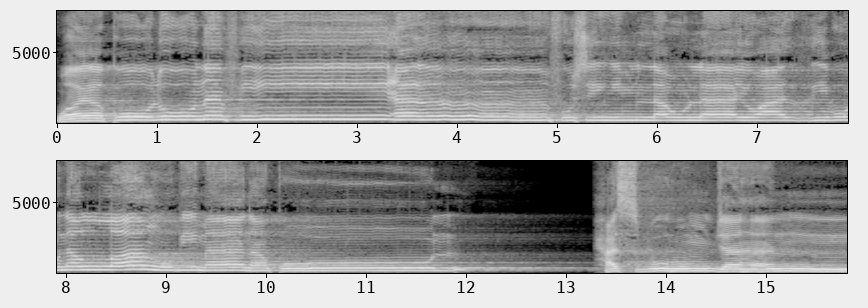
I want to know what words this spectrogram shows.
ويقولون في أنفسهم لولا يعذبنا الله بما نقول حسبهم جهنم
